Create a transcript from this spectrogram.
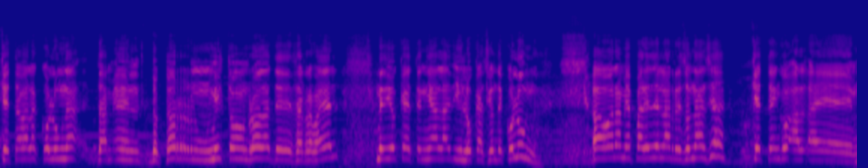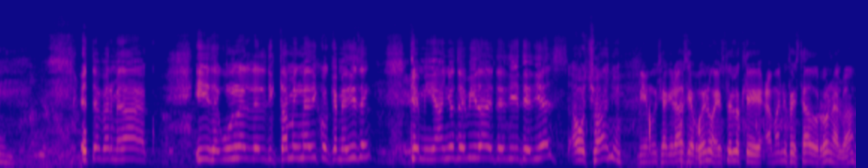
que estaba la columna, el doctor Milton Rodas de San Rafael me dijo que tenía la dislocación de columna. Ahora me aparece la resonancia que tengo eh, esta enfermedad y según el, dictamen médico que me dicen que mi año de vida es de 10, a 8 años. Bien, muchas gracias. Bueno, esto es lo que ha manifestado Ronald, ¿va?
